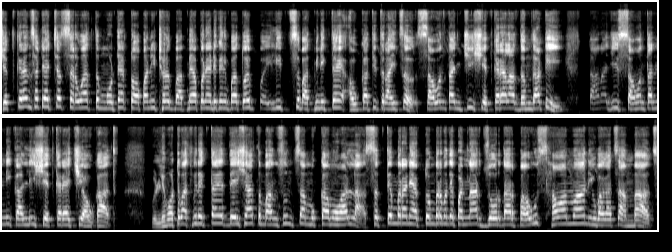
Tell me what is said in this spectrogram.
शेतकऱ्यांसाठी आजच्या सर्वात मोठ्या टॉप आणि ठळक बातम्या आपण या ठिकाणी पाहतोय. पहिलीच बातमी निघते. अवकातीत राहायचं. सावंतांची शेतकऱ्याला दमदाटी. तानाजी सावंतांनी काढली शेतकऱ्याची अवकात. पुढली मोठी बातमी निघताय देशात मान्सूनचा मुक्काम वाढला सप्टेंबर आणि ऑक्टोबरमध्ये पडणार जोरदार पाऊस. हवामान विभागाचा अंदाज.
